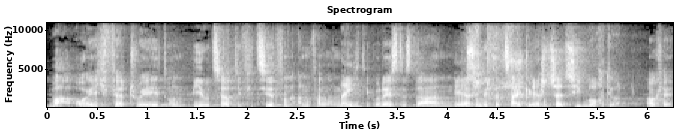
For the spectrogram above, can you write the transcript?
War euch Fairtrade und Bio-zertifiziert von Anfang an Nein. wichtig oder ist es da erst, so mit der Zeit gekommen? Erst seit sieben, acht Jahren. Okay.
